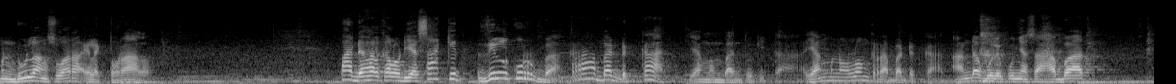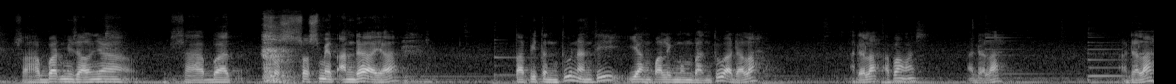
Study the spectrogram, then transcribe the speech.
mendulang suara elektoral. Padahal kalau dia sakit, zil kurba, kerabat dekat yang membantu kita, yang menolong kerabat dekat. Anda boleh punya sahabat, sahabat misalnya sahabat sos sosmed Anda ya. Tapi tentu nanti yang paling membantu adalah adalah apa Mas? Adalah adalah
